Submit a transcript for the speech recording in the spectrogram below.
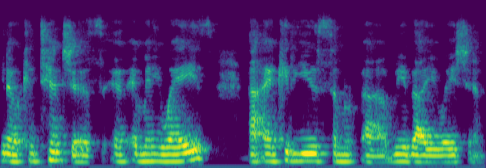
you know, contentious in, in many ways uh, and could use some uh, reevaluation.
